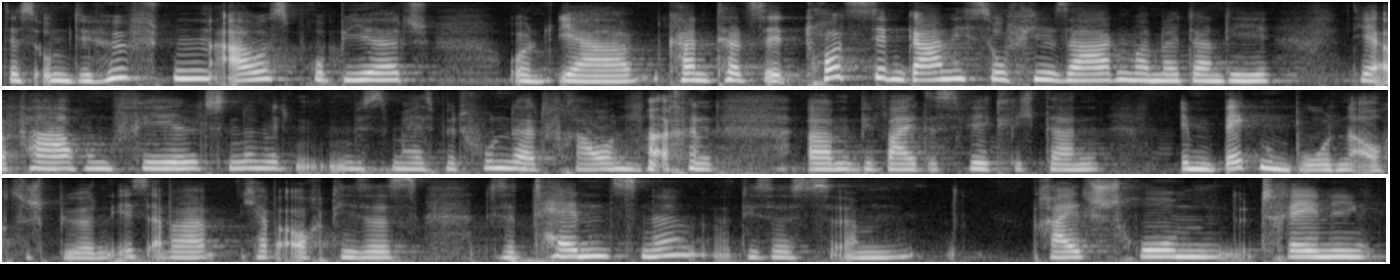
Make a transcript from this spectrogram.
das um die Hüften ausprobiert und ja, kann trotzdem gar nicht so viel sagen, weil mir dann die, die Erfahrung fehlt. Ne, mit, müsste man jetzt mit 100 Frauen machen, ähm, wie weit es wirklich dann im Beckenboden auch zu spüren ist. Aber ich habe auch dieses, diese TENS, ne, dieses ähm, Reitstrom-Training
